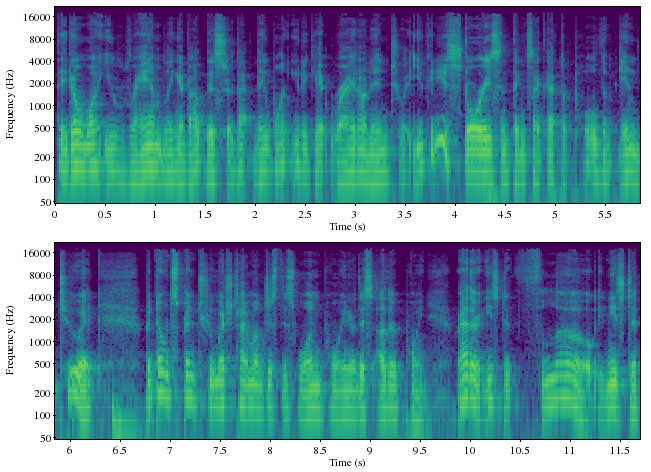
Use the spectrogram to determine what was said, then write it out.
they don't want you rambling about this or that. They want you to get right on into it. You can use stories and things like that to pull them into it, but don't spend too much time on just this one point or this other point. Rather, it needs to flow. It needs to,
